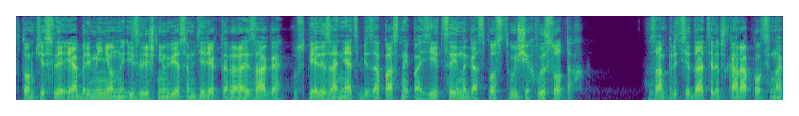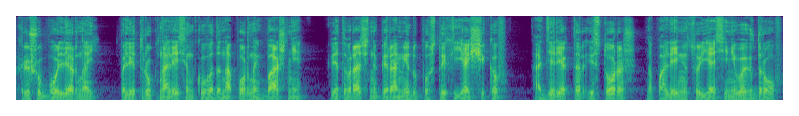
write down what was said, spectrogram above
в том числе и обремененный излишним весом директора Райзага, успели занять безопасные позиции на господствующих высотах. Зампредседатель вскарабкался на крышу бойлерной, политрук на лесенку водонапорной башни, ветврач на пирамиду пустых ящиков, а директор и сторож на поленницу ясеневых дров,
